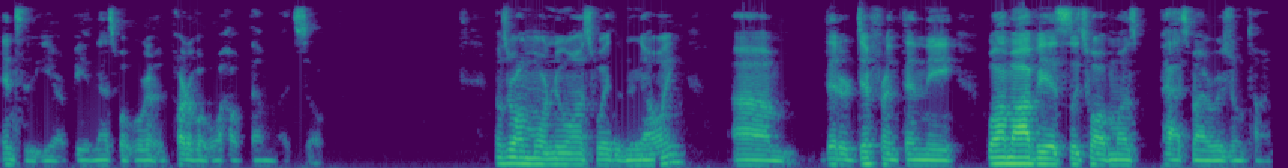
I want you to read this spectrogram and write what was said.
into the ERP, and that's what we're gonna part of what will help them with. So those are all more nuanced ways of knowing um, that are different than the well, I'm obviously 12 months past my original timeline.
